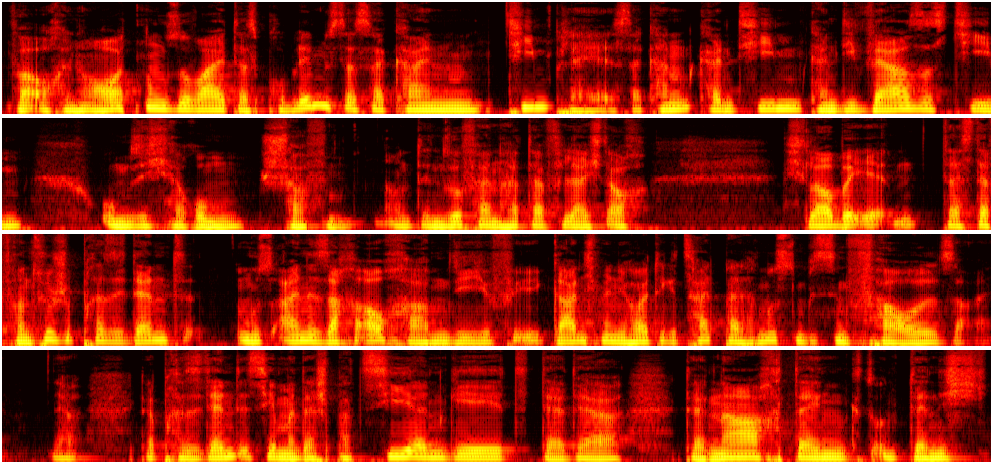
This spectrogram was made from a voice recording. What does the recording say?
war auch in Ordnung soweit. Das Problem ist, dass er kein Teamplayer ist. Er kann kein Team, kein diverses Team um sich herum schaffen. Und insofern hat er vielleicht auch ich glaube, dass der französische Präsident muss eine Sache auch haben, die gar nicht mehr in die heutige Zeit passt. Er muss ein bisschen faul sein. Ja, der Präsident ist jemand, der spazieren geht, der, der, der nachdenkt und der nicht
